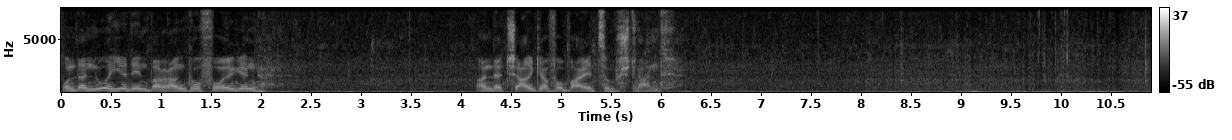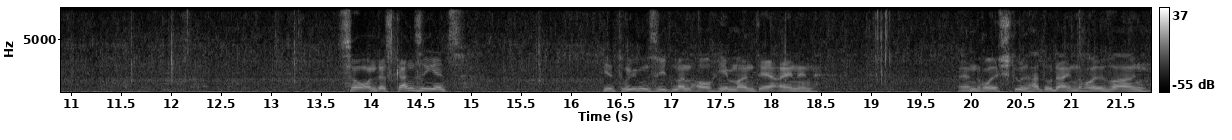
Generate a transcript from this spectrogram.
Und dann nur hier den Barranco folgen, an der Charca vorbei zum Strand. So, und das Ganze jetzt, hier drüben sieht man auch jemanden, der einen, einen Rollstuhl hat oder einen Rollwagen.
